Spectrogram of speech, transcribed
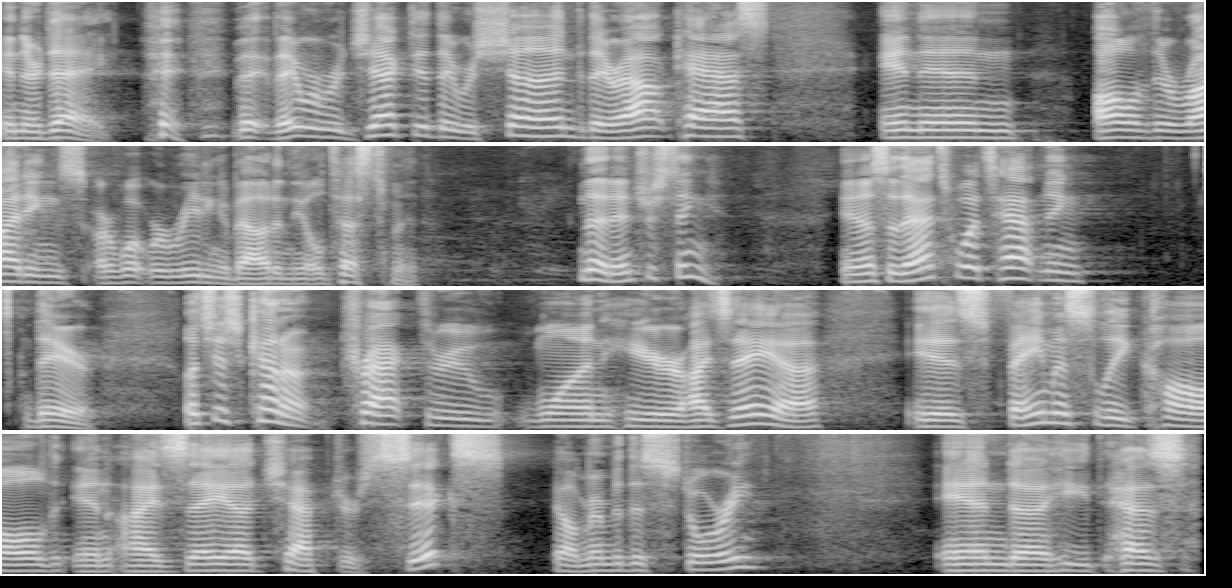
in their day. they were rejected, they were shunned, they were outcasts, and then all of their writings are what we're reading about in the Old Testament. Isn't that interesting? You know, so that's what's happening there. Let's just kind of track through one here. Isaiah is famously called in Isaiah chapter 6. Y'all remember this story? And uh, he has,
